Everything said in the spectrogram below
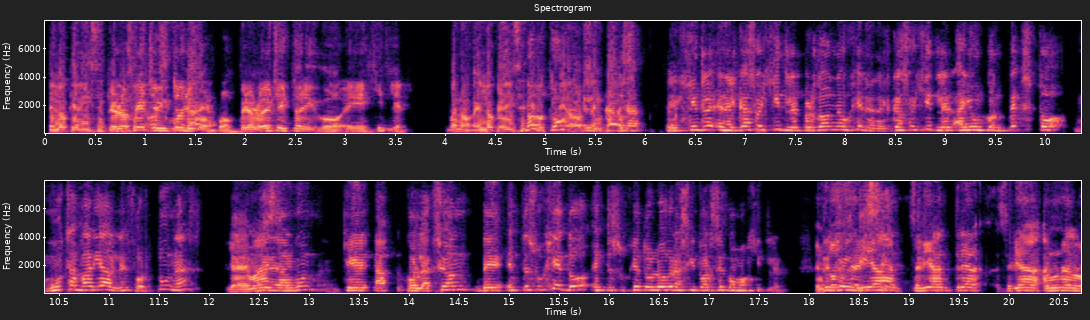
es lo que dice que pero los hechos históricos, pero los hechos históricos, eh, Hitler, Bueno, es lo que dice No, que el tú, historiador el- se encarga. el Hitler- en el caso de Hitler, perdón Eugenio, en el caso de Hitler hay un contexto, muchas variables, fortunas, y además, que, de algún, que a- con la acción de este sujeto, este sujeto logra situarse como Hitler. entonces él sería, dice- sería, entre- sería una,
